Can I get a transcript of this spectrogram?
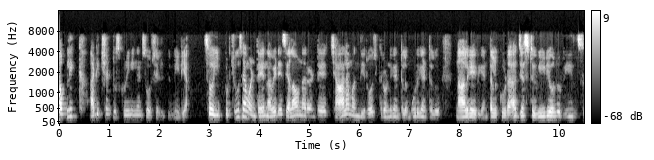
public addiction to screening and social media so ఇప్పుడు చూసామంటే నవేడేస్ ఎలా ఉన్నారు అంటే చాలా మంది రోజుకి రెండు గంటలు మూడు గంటలు నాలుగైదు గంటలు కూడా జస్ట్ వీడియోలు రీల్స్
